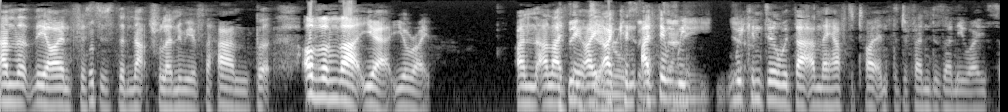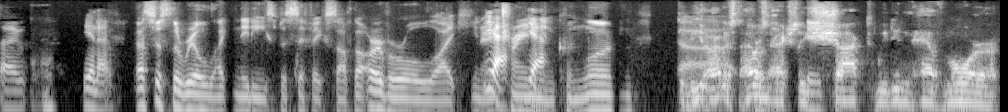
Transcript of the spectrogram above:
and that the Iron Fist But- is the natural enemy of the hand. But other than that, yeah, you're right. And and I The big think I, I can thing, I think we Danny, we yeah. can deal with that, and they have to tighten the defenders anyway. So, you know, that's just the real like nitty specific stuff. The overall like you know Yeah, training yeah. in K'un-Lun. To be uh, honest, I was actually kid- shocked we didn't have more,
